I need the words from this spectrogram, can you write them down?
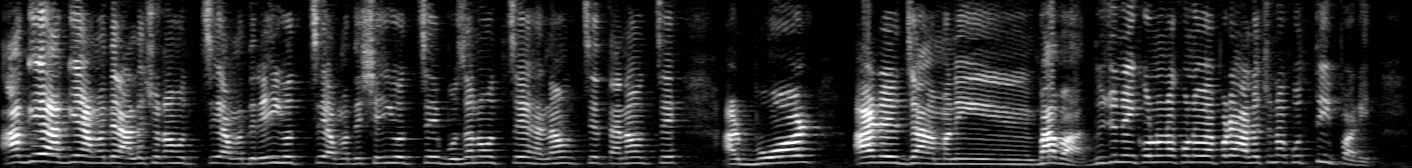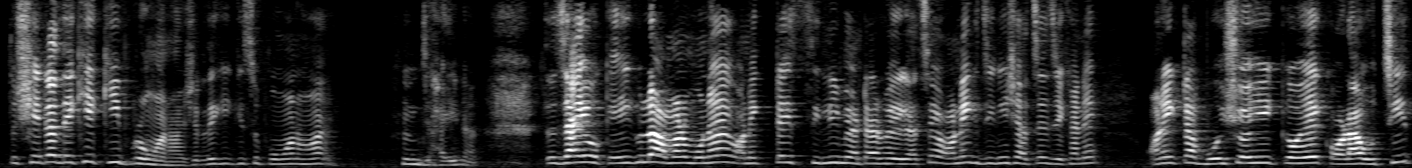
আগে আগে আমাদের আলোচনা হচ্ছে, আমাদের এই হচ্ছে, আমাদের সেই হচ্ছে, বোঝানো হচ্ছে হ্যানা হচ্ছে, তেনা হচ্ছে, আর বর আর যা মানে বাবা দুজনেই কোনো না কোনো ব্যাপারে আলোচনা করতেই পারে। তো সেটা দেখিয়ে কি প্রমাণ হয়? সেটা দেখিয়ে কিছু প্রমাণ হয়? যাই না। তো যাই হোক, এইগুলো আমার মনে হয় অনেকটাই সিলি ম্যাটার হয়ে গেছে। অনেক জিনিস আছে যেখানে অনেকটা বৈষয়িক হয়ে করা উচিত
